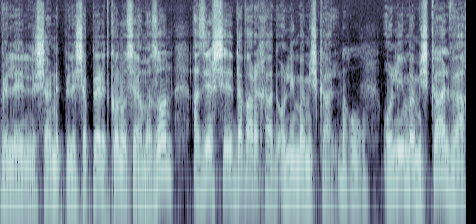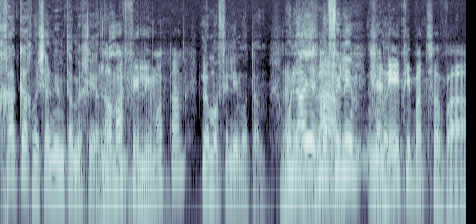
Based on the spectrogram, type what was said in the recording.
ולשפר את כל נושא המזון, אז יש דבר אחד, עולים במשקל. ברור. עולים במשקל ואחר כך משלמים את המחיר. לא נכון? מפעילים אותם? לא מפעילים אותם. אולי. מפעילים... כשאני הייתי בצבא,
